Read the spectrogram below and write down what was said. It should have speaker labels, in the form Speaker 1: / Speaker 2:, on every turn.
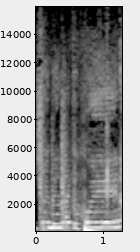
Speaker 1: treat me like a queen.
